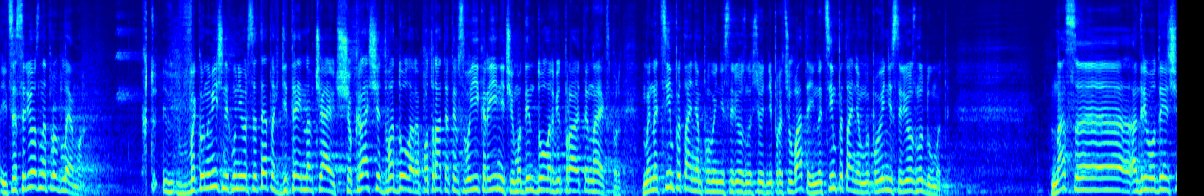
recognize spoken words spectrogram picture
І це серйозна проблема. В економічних університетах дітей навчають, що краще 2 долара потратити в своїй країні, чим 1 долар відправити на експорт. Ми над цим питанням повинні серйозно сьогодні працювати, і над цим питанням ми повинні серйозно думати. У нас, е, Андрій Володимирович,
